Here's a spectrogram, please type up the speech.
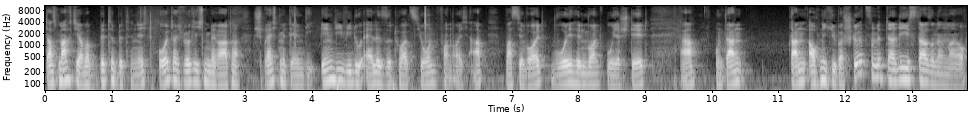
Das macht ihr aber bitte, bitte nicht. Holt euch wirklich einen Berater, sprecht mit denen die individuelle Situation von euch ab, was ihr wollt, wo ihr hin wollt, wo ihr steht. Ja, und dann, dann auch nicht überstürzen mit der Riester, sondern mal auch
